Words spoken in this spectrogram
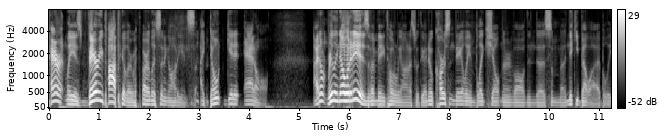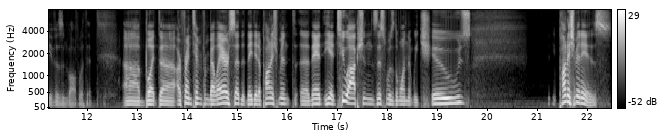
apparently is very popular with our listening audience. I don't get it at all. I don't really know what it is, if I'm being totally honest with you. I know Carson Daly and Blake Shelton are involved, and uh, some uh, Nikki Bella, I believe, is involved with it. Uh, but uh, our friend Tim from Bel Air said that they did a punishment. Uh, they had, he had two options. This was the one that we chose. Punishment is.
